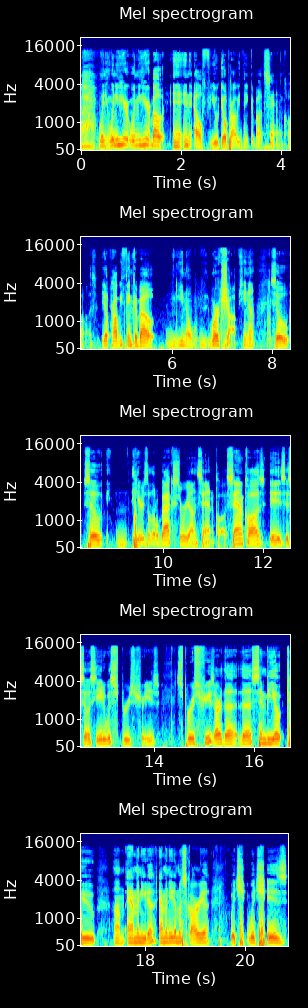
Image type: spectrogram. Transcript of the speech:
when when you hear when you hear about an elf, you you'll probably think about Santa Claus. You'll probably think about you know workshops. You know, so so here's a little backstory on Santa Claus. Santa Claus is associated with spruce trees. Spruce trees are the the symbiote to um, Amanita Amanita muscaria, which which is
